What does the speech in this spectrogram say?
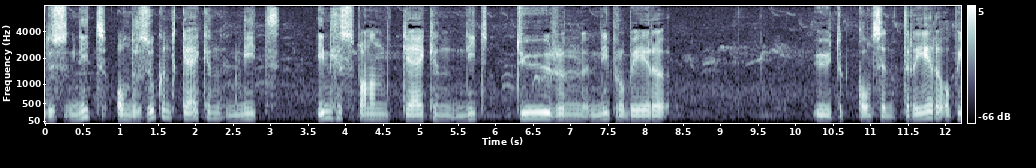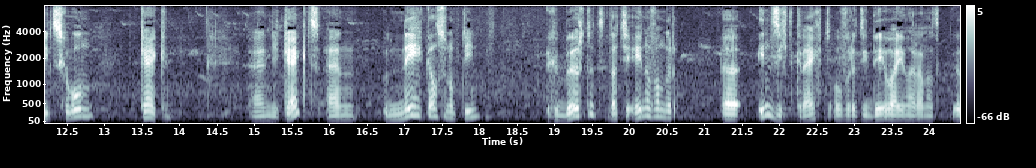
Dus niet onderzoekend kijken, niet ingespannen kijken, niet turen, niet proberen u te concentreren op iets, gewoon kijken. En je kijkt en 9 kansen op 10 gebeurt het dat je een of ander uh, inzicht krijgt over het idee waar je naar aan het. Uh,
